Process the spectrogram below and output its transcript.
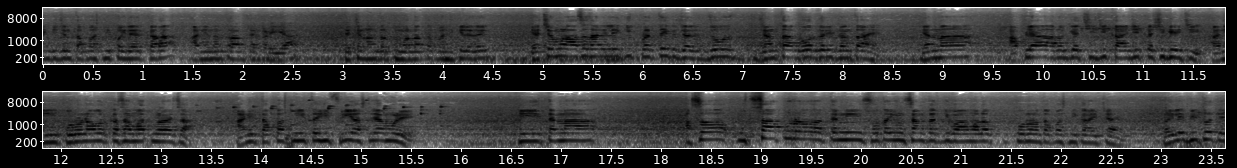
अँटीजन तपासणी पहिले करा आणि नंतर आमच्याकडे या. त्याच्यानंतर तुम्हाला तपासणी केली जाईल. याच्यामुळं असं झालेलं आहे की प्रत्येक ज जो जनता गोरगरीब जनता आहे यांना आपल्या आरोग्याची जी काळजी कशी घ्यायची आणि कोरोनावर कसा मात मिळवायचा आणि तपासणी इथंही फ्री असल्यामुळे की त्यांना असं उत्साहपूर्व त्यांनी स्वतः येऊन सांगतात की बा आम्हाला कोरोना तपासणी करायची आहे. पहिले भीत होते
